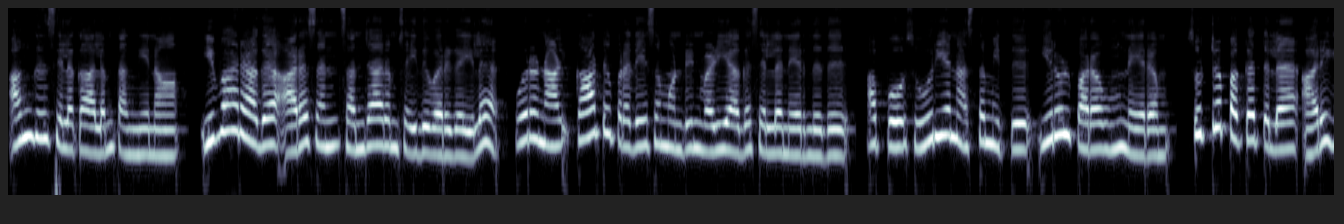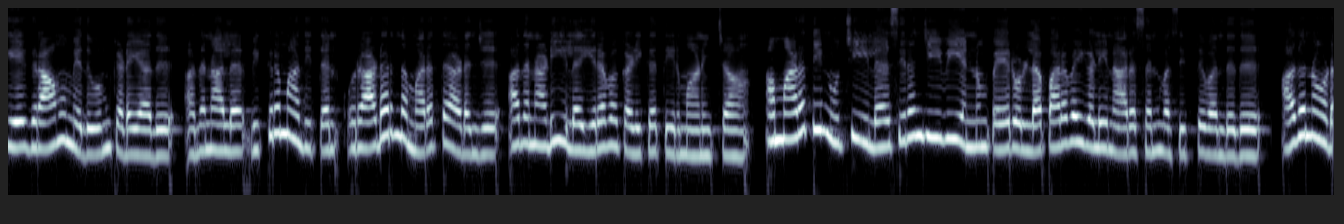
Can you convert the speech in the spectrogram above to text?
அங்கு சில காலம் தங்கினான் இவ்வாறாக அரசன் சஞ்சாரம் செய்து வருகையில ஒரு நாள் காட்டு பிரதேசம் ஒன்றின் வழியாக செல்ல நேர்ந்தது. அப்போ சூரியன் அஸ்தமித்து இருள் பரவும் நேரம். சுற்று பக்கத்துல அருகே கிராமம் எதுவும் கிடையாது. அதனால விக்ரமாதித்தன் ஒரு அடர்ந்த மரத்தை அடைஞ்சு அதன் அடியில இரவ கழிக்க தீர்மானிச்சான். அம்மரத்தின் உச்சியில சிரஞ்சீவி என்னும் பெயருள்ள பறவைகளின் அரசன் வசித்து வந்தது. அதனோட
